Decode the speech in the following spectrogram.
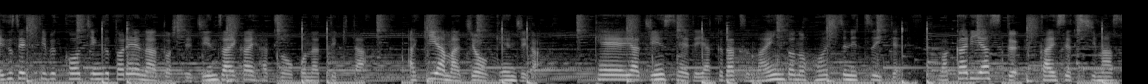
エグゼクティブコーチングトレーナーとして人材開発を行ってきた秋山城賢治が経営や人生で役立つマインドの本質について分かりやすく解説します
